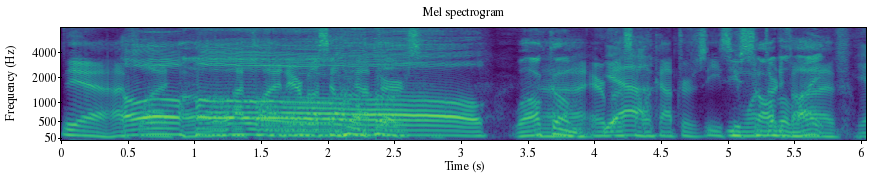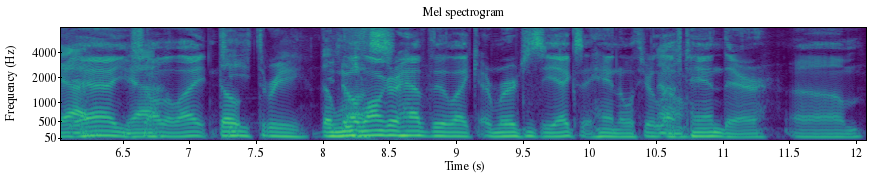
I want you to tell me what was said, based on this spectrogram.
Yeah, I fly. I fly an Airbus helicopters. Oh, Welcome. Uh, Airbus Yeah. helicopters EC you saw the light. 135 Yeah, you yeah. saw the light. T3. the you no longer have the like emergency exit handle with your left hand there. Um,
